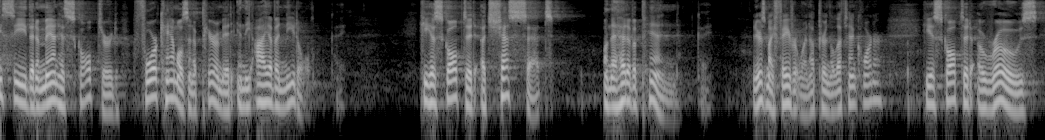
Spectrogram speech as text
see that a man has sculptured four camels in a pyramid in the eye of a needle. Okay? He has sculpted a chess set on the head of a pin. Okay? And here's my favorite one up here in the left hand corner. He has sculpted a rose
